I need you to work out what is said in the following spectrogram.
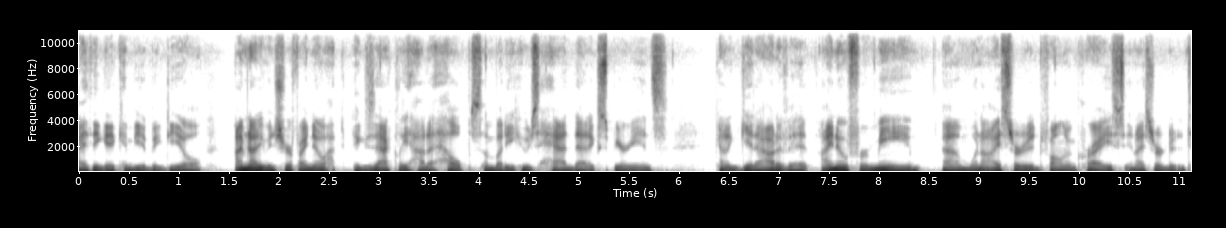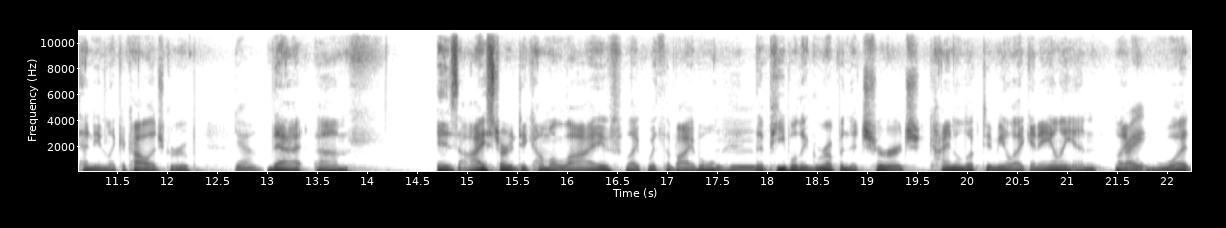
I think it can be a big deal. I'm not even sure if I know exactly how to help somebody who's had that experience kind of get out of it. I know for me, um, when I started following Christ and I started attending like a college group, yeah, that um, is I started to come alive like with the Bible. Mm-hmm. The people that grew up in the church kind of looked at me like an alien, like right. what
